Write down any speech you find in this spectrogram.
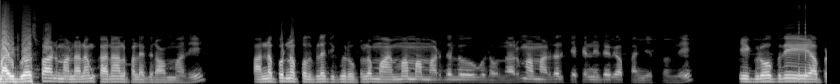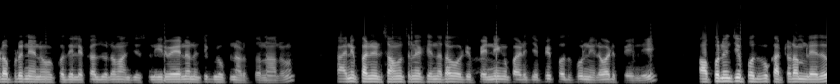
మాది గోస్పాడు మండలం కనాలపల్లి గ్రామం మాది. అన్నపూర్ణ పొదుపులచి గ్రూప్లో మా అమ్మ మా మరదలు కూడా ఉన్నారు. మా మరదలు సెకండ్ లీడర్గా పనిచేస్తుంది. ఈ గ్రూప్ ది అప్పుడప్పుడు నేను కొద్ది లెక్కలు చూడమని చూస్తున్నాను ఇరవై ఏళ్ళ నుంచి గ్రూప్ నడుపుతున్నాను. కానీ పన్నెండు సంవత్సరాల కిందట ఒకటి పెండింగ్ పడి చెప్పి పొదుపు నిలబడిపోయింది. అప్పటి నుంచి పొదుపు కట్టడం లేదు.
